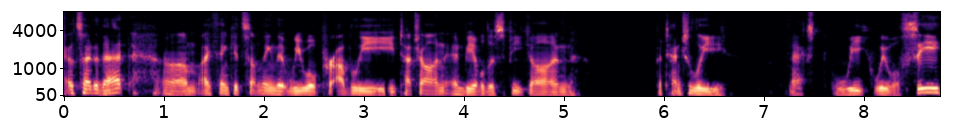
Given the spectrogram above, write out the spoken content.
outside of that, um, I think it's something that we will probably touch on and be able to speak on potentially next week. We will see,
